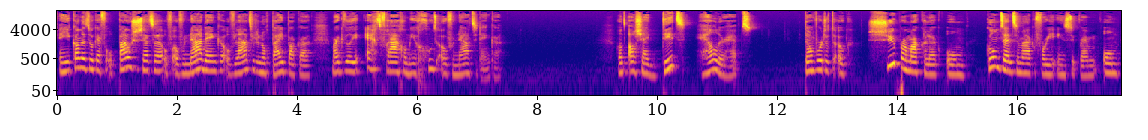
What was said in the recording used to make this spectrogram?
En je kan dit ook even op pauze zetten of over nadenken of later er nog bij pakken. Maar ik wil je echt vragen om hier goed over na te denken. Want als jij dit helder hebt, dan wordt het ook super makkelijk om content te maken voor je Instagram, om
